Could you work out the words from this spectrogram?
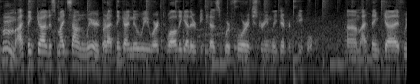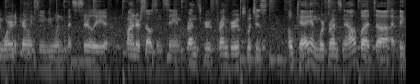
Hmm, I think uh, this might sound weird, but I think I knew we worked well together because we're four extremely different people. Um, I think uh, if we weren't a curling team, you wouldn't necessarily find ourselves in the same friends group, friend groups, which is okay, and we're friends now. But uh, I think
